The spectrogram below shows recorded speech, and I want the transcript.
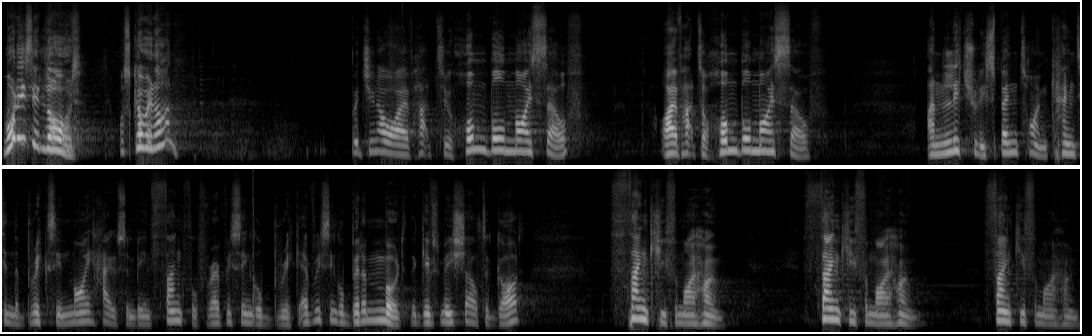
What is it, Lord? What's going on? But you know, I have had to humble myself. I have had to humble myself and literally spend time counting the bricks in my house and being thankful for every single brick, every single bit of mud that gives me shelter. God, thank you for my home. Thank you for my home. Thank you for my home.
